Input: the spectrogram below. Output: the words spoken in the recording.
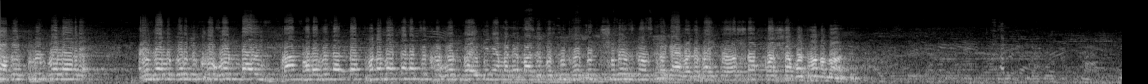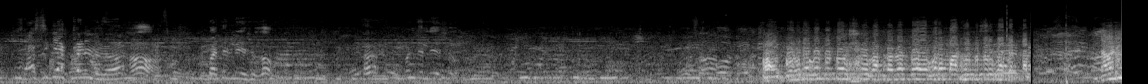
সাবেক ফুটবলার রেজাল্ট কর্মী খোকন ভাই প্রাণ ভালো অভিনন্দন ধন্যবাদ জানাচ্ছি। খোকন ভাই তিনি আমাদের মাঝে উপস্থিত হয়েছেন। সিরাজগঞ্জ থেকে আগত ভাইকে অসংখ্য অসংখ্য ধন্যবাদ। হ্যাঁ হ্যাঁ বাড়িতে নিয়ে এসো। ভাই বহিরাগত দর্শক আপনারা দয়া করে মাঠের ভিতরে যাবেন না। নারী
